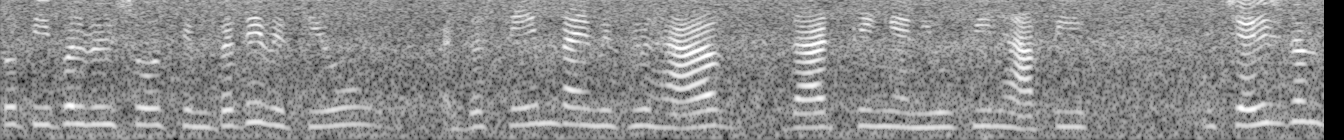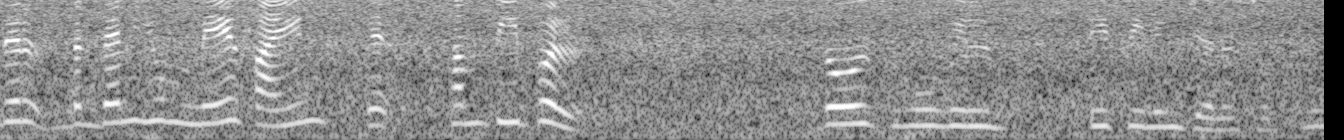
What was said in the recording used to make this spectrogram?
तो people will show sympathy with you at the same time if you have that thing and you feel happy but then you may find that some people, those who will be feeling jealous of you.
